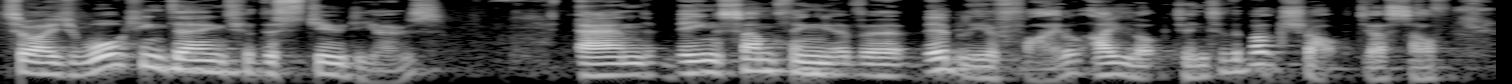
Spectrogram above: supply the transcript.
So I was walking down to the studios, and being something of a bibliophile, I looked into the bookshop just off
